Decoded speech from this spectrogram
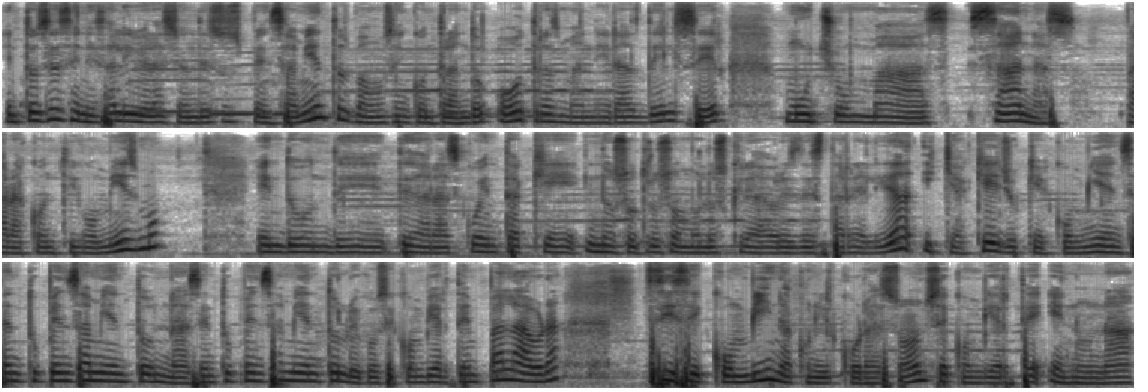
Entonces en esa liberación de sus pensamientos vamos encontrando otras maneras del ser mucho más sanas para contigo mismo en donde te darás cuenta que nosotros somos los creadores de esta realidad y que aquello que comienza en tu pensamiento, nace en tu pensamiento, luego se convierte en palabra, si se combina con el corazón, se convierte en una,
